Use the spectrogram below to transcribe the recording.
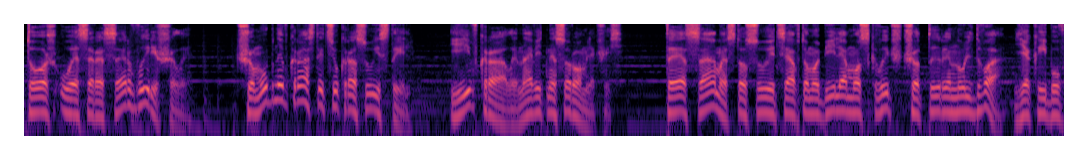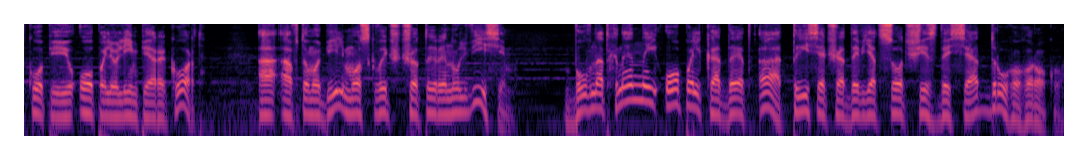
Тож у СРСР вирішили, чому б не вкрасти цю красу і стиль, і вкрали, навіть не соромлячись. Те саме стосується автомобіля Москвич 402, який був копією Opel Olympia Record, а автомобіль Москвич 408 був натхненний Opel Kadett A 1962 року.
